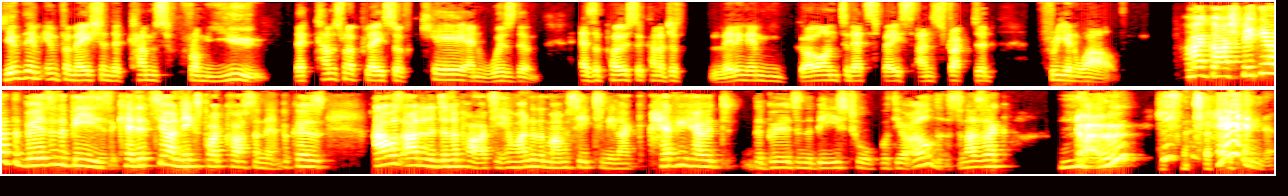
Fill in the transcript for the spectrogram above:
give them information that comes from you, that comes from a place of care and wisdom, as opposed to kind of just letting them go on to that space unstructured, free and wild. Oh my gosh, speaking about the birds and the bees, okay, let's do our next podcast on that because I was out at a dinner party and one of the mums said to me, like, have you heard the birds and the bees talk with your eldest? And I was like, no, he's 10.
